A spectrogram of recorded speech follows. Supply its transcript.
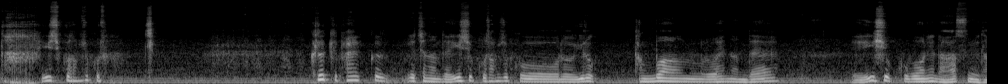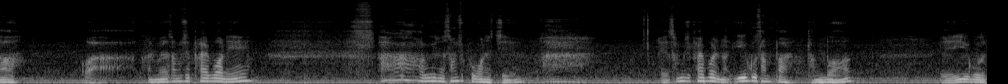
딱 29, 39. 그렇게 팔끝 외쳤는데 29, 39를 유력 당번으로 했는데 29번이 나왔습니다. 와, 그러면 38번이 아, 여기는 39번 했지. 아, 예, 38번이 나 2938 당번. 예, 29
